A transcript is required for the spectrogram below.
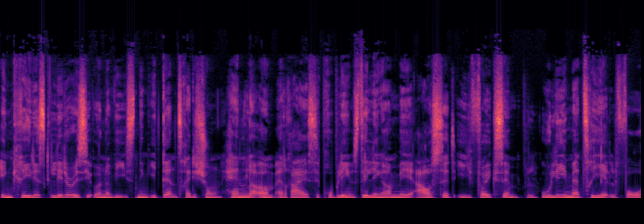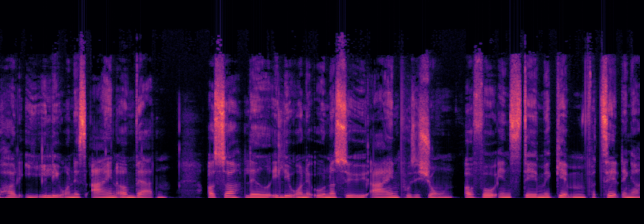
en kritisk literacy-undervisning i den tradition handler om at rejse problemstillinger med afsæt i for eksempel ulige materielle forhold i elevernes egen omverden, og så lade eleverne undersøge egen position og få en stemme gennem fortællinger,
